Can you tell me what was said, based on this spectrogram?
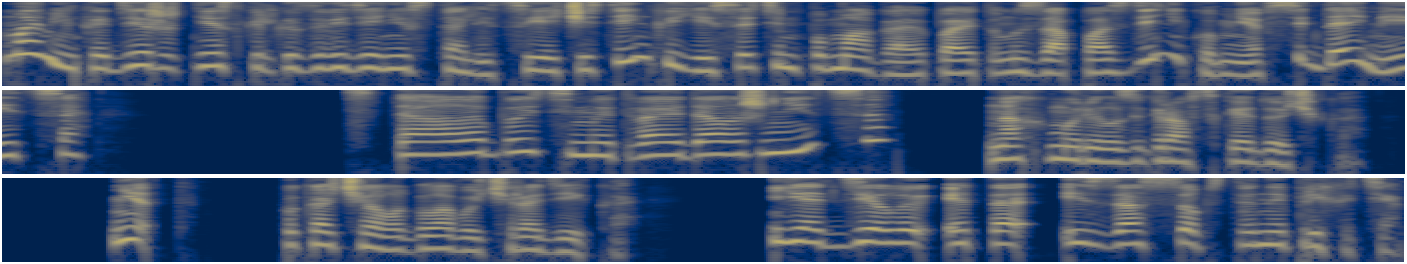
Маменька держит несколько заведений в столице, я частенько ей с этим помогаю, поэтому запас денег у меня всегда имеется». «Стало быть, мы твои должницы?» — нахмурилась графская дочка. «Нет», — покачала головой чародейка. «Я делаю это из-за собственной прихоти».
